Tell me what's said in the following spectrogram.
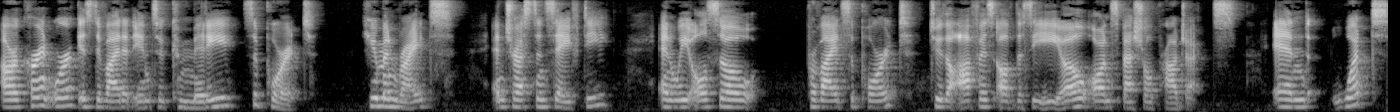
Our current work is divided into committee support, human rights, and trust and safety. And we also provide support to the office of the CEO on special projects. And what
